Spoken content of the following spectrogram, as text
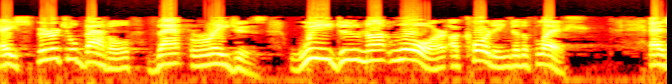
a spiritual battle that rages. We do not war according to the flesh. As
